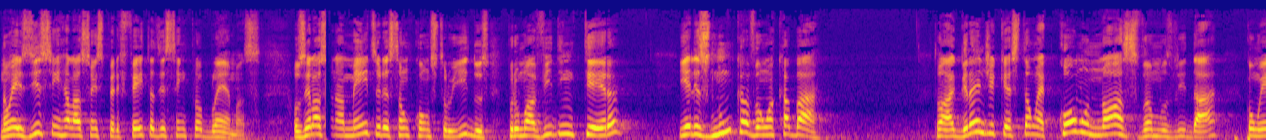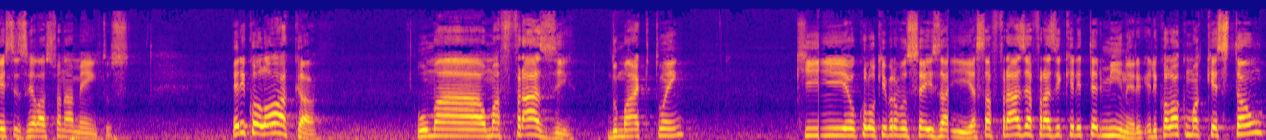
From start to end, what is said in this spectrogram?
Não existem relações perfeitas e sem problemas. Os relacionamentos eles são construídos por uma vida inteira e eles nunca vão acabar. Então a grande questão é como nós vamos lidar com esses relacionamentos. Ele coloca uma, uma frase do Mark Twain que eu coloquei para vocês aí. Essa frase é a frase que ele termina. Ele, ele coloca uma questão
